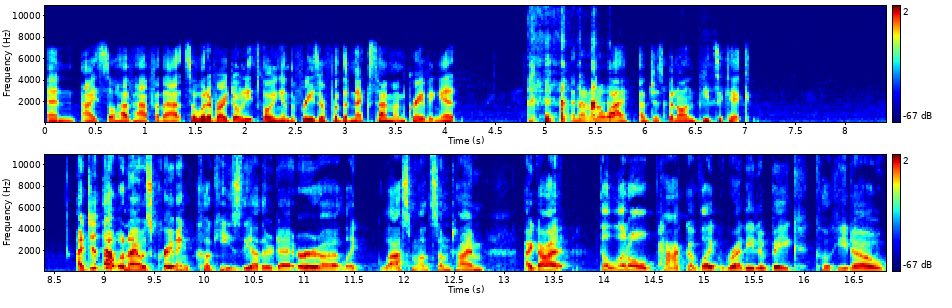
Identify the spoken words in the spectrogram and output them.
and I still have half of that. So whatever I don't eat's going in the freezer for the next time I'm craving it. And I don't know why. I've just been on the pizza kick. I did that when I was craving cookies the other day, or uh, like last month sometime. I got the little pack of like ready to bake cookie dough,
